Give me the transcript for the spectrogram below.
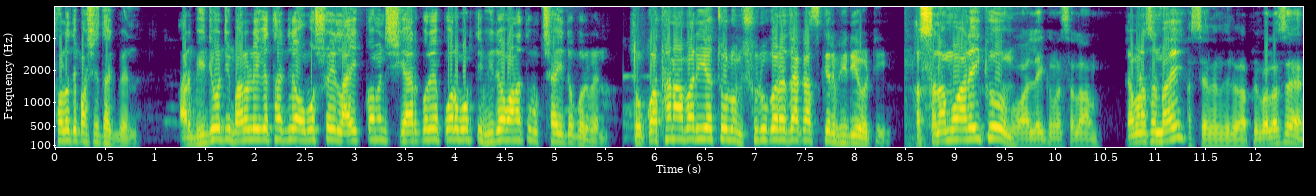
ফলোতে পাশে থাকবেন। আর ভিডিওটি ভালো লেগে থাকলে অবশ্যই লাইক কমেন্ট শেয়ার করে পরবর্তী ভিডিও বানাতে উৎসাহিত করবেন। তো কথা না বাড়িয়ে চলুন শুরু করা যাক আজকের ভিডিওটি। আসসালামু আলাইকুম। ওয়ালাইকুম আসসালাম। কেমন আছেন ভাই? আছি আলহামদুলিল্লাহ আপনি ভালো আছেন?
